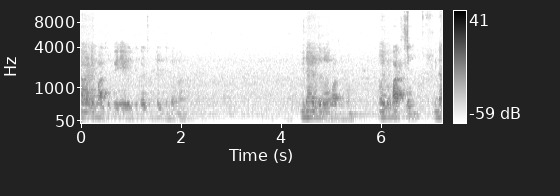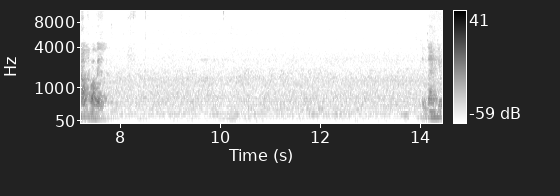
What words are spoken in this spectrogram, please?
ஆல்ரெடி பார்த்துருப்போம். இணைய எழுத்துக்கள் சுற்றெழுத்துக்கள்லாம் வினா எழுத்துக்களும் பார்த்துருப்போம். நம்ம இப்போ பார்த்துட்டு வினா வகை. தேங்க்யூ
